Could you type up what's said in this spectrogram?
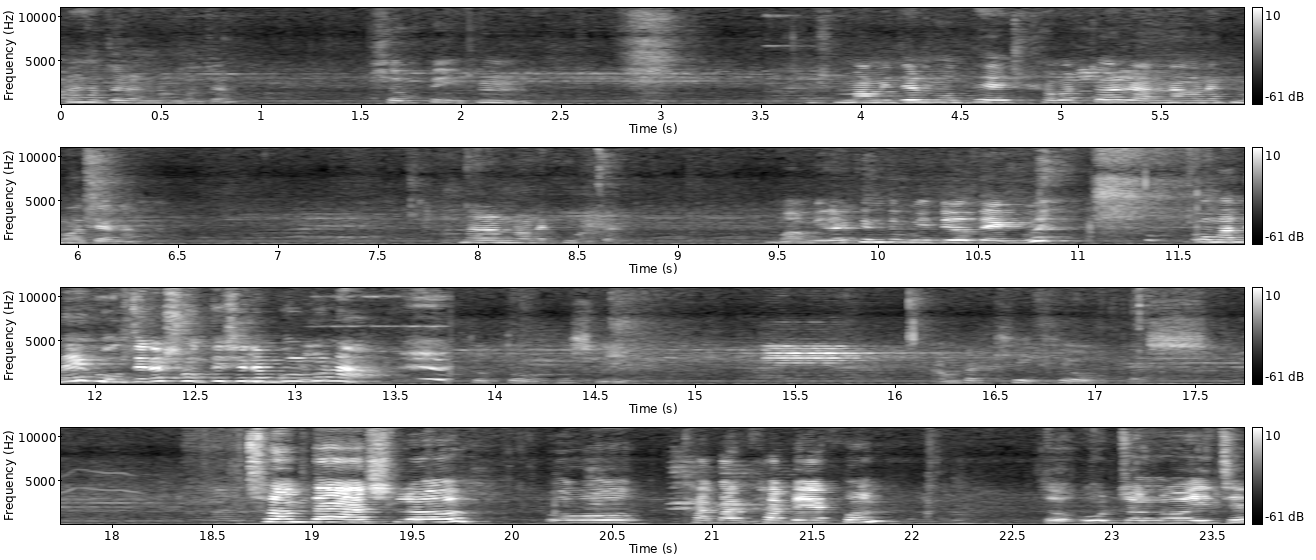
আপনার হাতে রান্না মজা? সত্যি? হুম। মামিদের মধ্যে সবার তো আর রান্না অনেক মজা না। আপনার রান্না অনেক মজা। মামিরা কিন্তু ভিডিও দেখবে। ওমাদের হোক যেটা সত্যি সেটা বলব না। তো তো অভ্যাস নেই। আমরা খেয়ে খেয়ে অভ্যাস। সন্ধ্যা আসলো ও খাবার খাবে এখন। তো ওর জন্য এই যে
